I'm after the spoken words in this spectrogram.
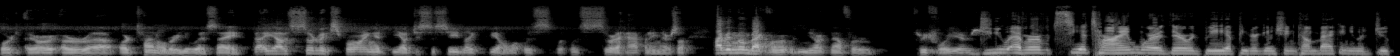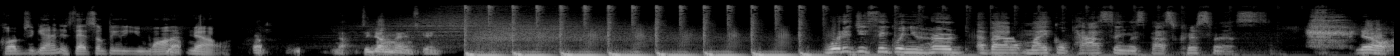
Or or or, uh, or Tunnel or USA. I, I, was sort of exploring it, you know, just to see like you know what was what was sort of happening there. So I've been going back to New York now for three, four years. Do you ever see a time where there would be a Peter Gatien comeback and you would do clubs again? Is that something that you want? No. No. no. It's a young man's game. What did you think when you heard about Michael passing this past Christmas? You know,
